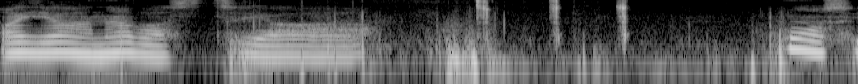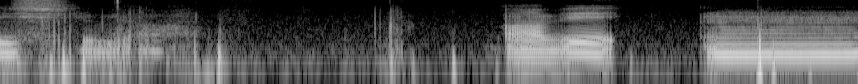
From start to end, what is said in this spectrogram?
Ayağına bastı ya. Bu nasıl işliyor ya? Abi. Hmm,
